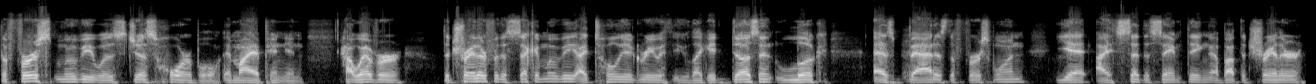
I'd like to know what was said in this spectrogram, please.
The first movie was just horrible in my opinion. However, the trailer for the second movie, I totally agree with you. Like it doesn't look as bad as the first one. Yet I said the same thing about the trailer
